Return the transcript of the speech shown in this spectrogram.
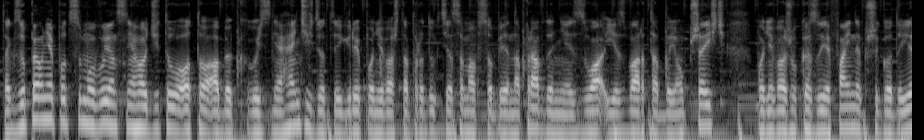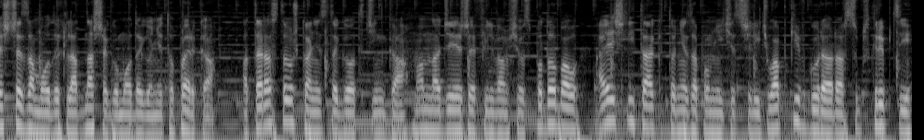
Tak zupełnie podsumowując, nie chodzi tu o to, aby kogoś zniechęcić do tej gry, ponieważ ta produkcja sama w sobie naprawdę nie jest zła i jest warta, by ją przejść, ponieważ ukazuje fajne przygody jeszcze za młodych lat naszego młodego nietoperka. A teraz to już koniec tego odcinka. Mam nadzieję, że film Wam się spodobał, a jeśli tak, to nie zapomnijcie strzelić łapki w górę oraz subskrypcji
